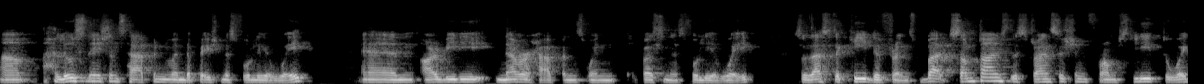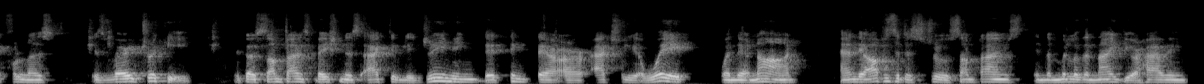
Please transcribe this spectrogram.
um, hallucinations happen when the patient is fully awake, and RBD never happens when the person is fully awake. So that's the key difference. But sometimes this transition from sleep to wakefulness is very tricky because sometimes patient is actively dreaming. They think they are actually awake when they're not. And the opposite is true. Sometimes in the middle of the night, you're having,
